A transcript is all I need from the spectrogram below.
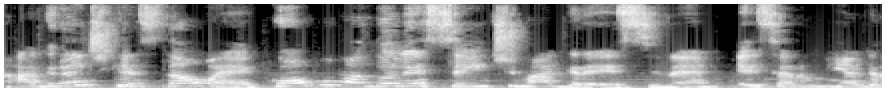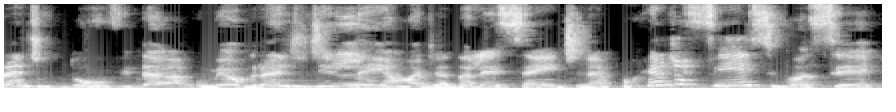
a grande questão é como uma adolescente emagrece, né? Essa era a minha grande dúvida, o meu grande dilema de adolescente, né? Porque é difícil você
